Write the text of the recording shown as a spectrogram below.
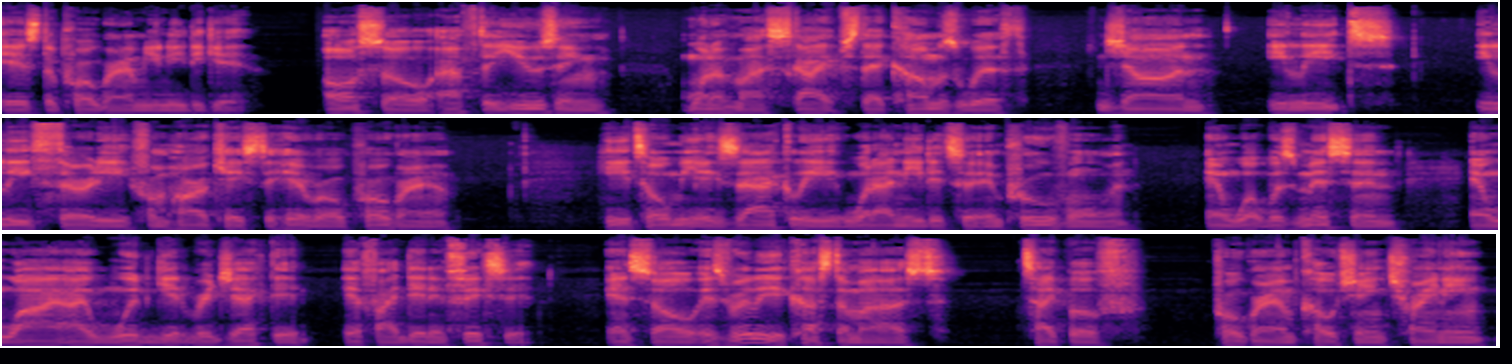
is the program you need to get. Also, after using one of my Skypes that comes with John Elite's Elite 30 from Hard Case to Hero program, he told me exactly what I needed to improve on and what was missing and why I would get rejected if I didn't fix it. And so it's really a customized type of program coaching training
